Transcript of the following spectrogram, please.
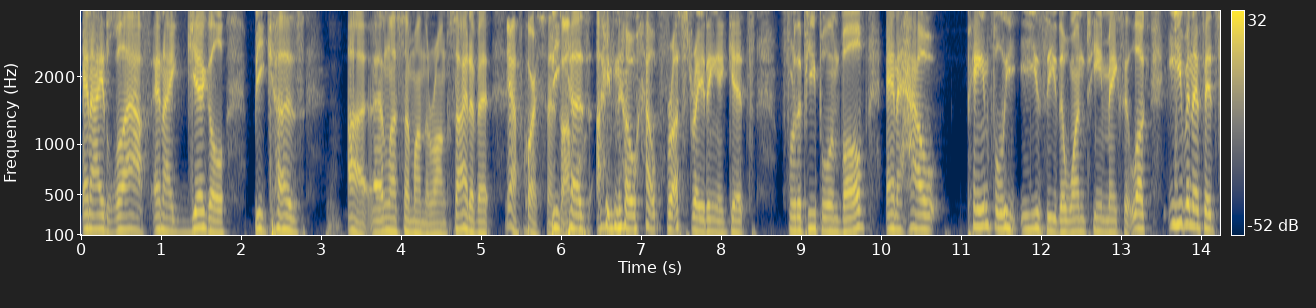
and I laugh and I giggle because, uh, unless I'm on the wrong side of it, Yeah, of course. That's awful. because I know how frustrating it gets for the people involved and how painfully easy the one team makes it look, even if it's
